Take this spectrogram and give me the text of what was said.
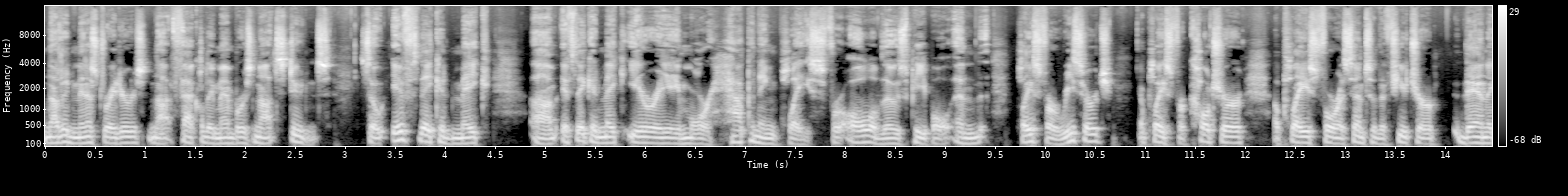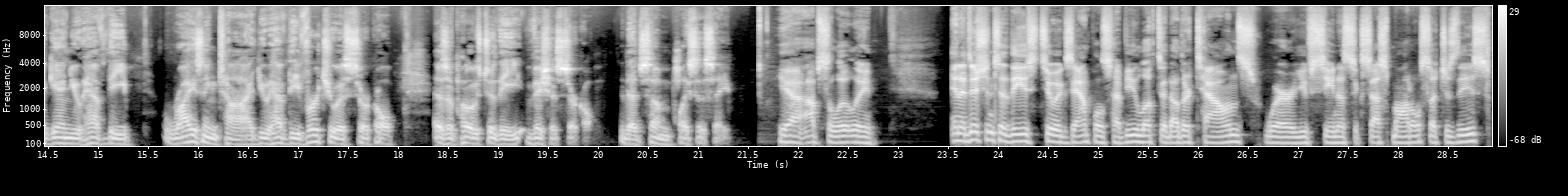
not administrators, not faculty members, not students. So if they could make um, if they could make Erie a more happening place for all of those people and place for research, a place for culture, a place for a sense of the future, then again you have the rising tide, you have the virtuous circle as opposed to the vicious circle that some places say. Yeah, absolutely. In addition to these two examples, have you looked at other towns where you've seen a success model such as these?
